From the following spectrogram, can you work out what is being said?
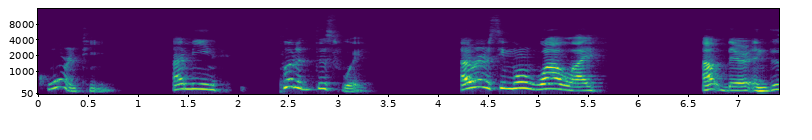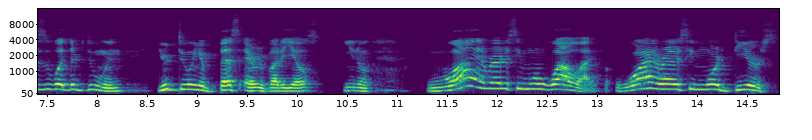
quarantine. I mean, put it this way. I'd rather see more wildlife out there, and this is what they're doing. You're doing your best, everybody else. You know, why I'd rather see more wildlife? Why I'd rather see more deers?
